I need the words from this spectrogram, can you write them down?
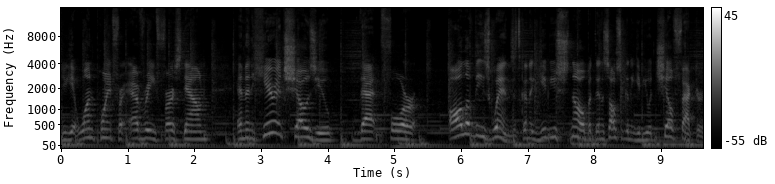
You get 1 point for every first down. And then here it shows you that for all of these wins, it's going to give you snow, but then it's also going to give you a chill factor.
